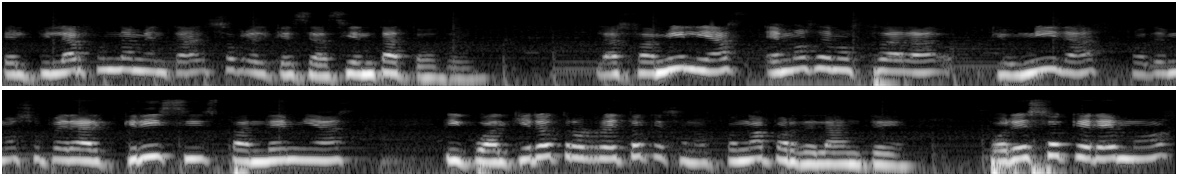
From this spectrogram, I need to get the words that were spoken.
el pilar fundamental sobre el que se asienta todo. Las familias hemos demostrado que unidas podemos superar crisis, pandemias y cualquier otro reto que se nos ponga por delante. Por eso queremos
